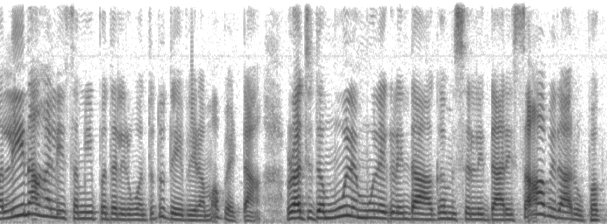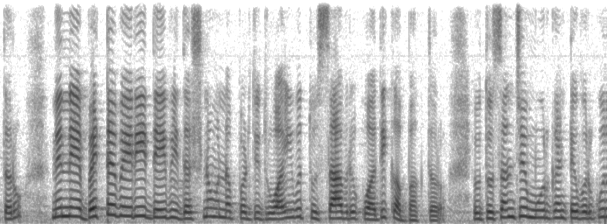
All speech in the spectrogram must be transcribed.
ಮಲೇನಹಳ್ಳಿ ಸಮೀಪದಲ್ಲಿರುವಂಥದ್ದು ದೇವಿರಮ್ಮ ಬೆಟ್ಟ. ರಾಜ್ಯದ ಮೂಲೆ ಮೂಲೆಗಳಿಂದ ಆಗಮಿಸಲಿದ್ದಾರೆ ಸಾವಿರಾರು ಭಕ್ತರು. ನಿನ್ನೆ ಬೆಟ್ಟವೇರಿ ದೇವಿ ದರ್ಶನವನ್ನು ಪಡೆದಿದ್ರು ಐವತ್ತು ಸಾವಿರಕ್ಕೂ ಅಧಿಕ ಭಕ್ತರು. ಇವತ್ತು ಸಂಜೆ ಮೂರು ಗಂಟೆವರೆಗೂ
